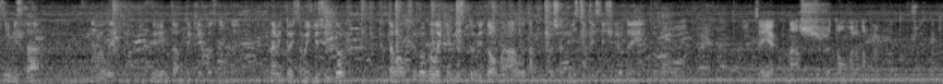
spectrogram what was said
всі міста невеликі, крім там таких основних. Навіть той самий Дюссельдорф, здавалося б, велике місто відоме, але там лише 200 тисяч людей. Тому це як наш Житомир, наприклад, щось таке.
